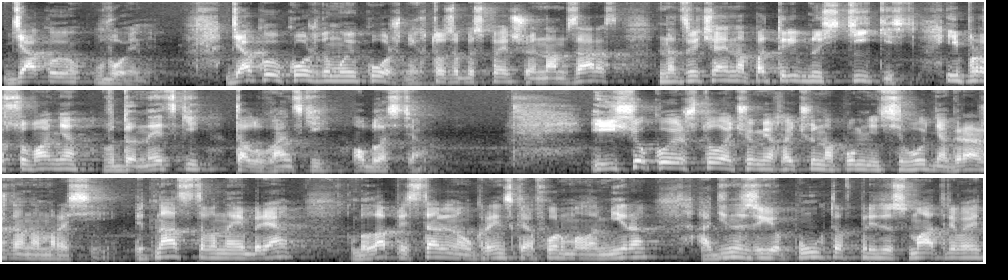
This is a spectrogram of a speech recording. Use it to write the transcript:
Дякую, воїни. Дякую кожному і кожній, хто забезпечує нам зараз надзвичайно потрібну стійкість і просування в Донецькій та Луганській областях. И еще кое-что, о чем я хочу напомнить сегодня гражданам России. 15 ноября была представлена украинская формула мира. Один из ее пунктов предусматривает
